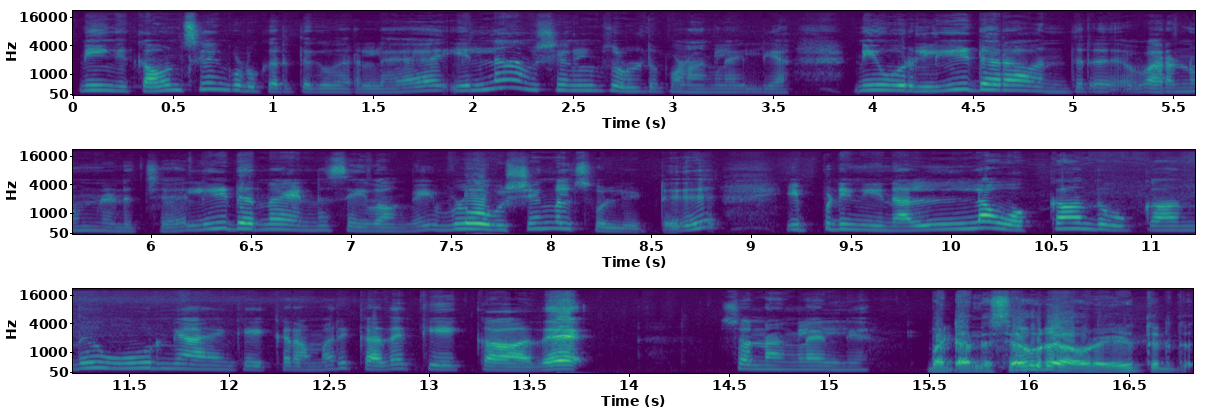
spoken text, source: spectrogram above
நீ இங்கே கவுன்சிலிங் கொடுக்கறதுக்கு வரல. எல்லா விஷயங்களும் சொல்லிட்டு போனாங்களா இல்லையா? நீ ஒரு லீடராக வந்துரு வரணும்னு நினச்ச. லீடர்னால் என்ன செய்வாங்க? இவ்வளோ விஷயங்கள் சொல்லிட்டு இப்படி நீ நல்லா உக்காந்து உட்காந்து ஊர் நியாயம் கேட்குற மாதிரி கதை கேட்காத. சொன்னாங்களா இல்லையா? பட் அந்த செவுரு அவரை இழுத்துடுது.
